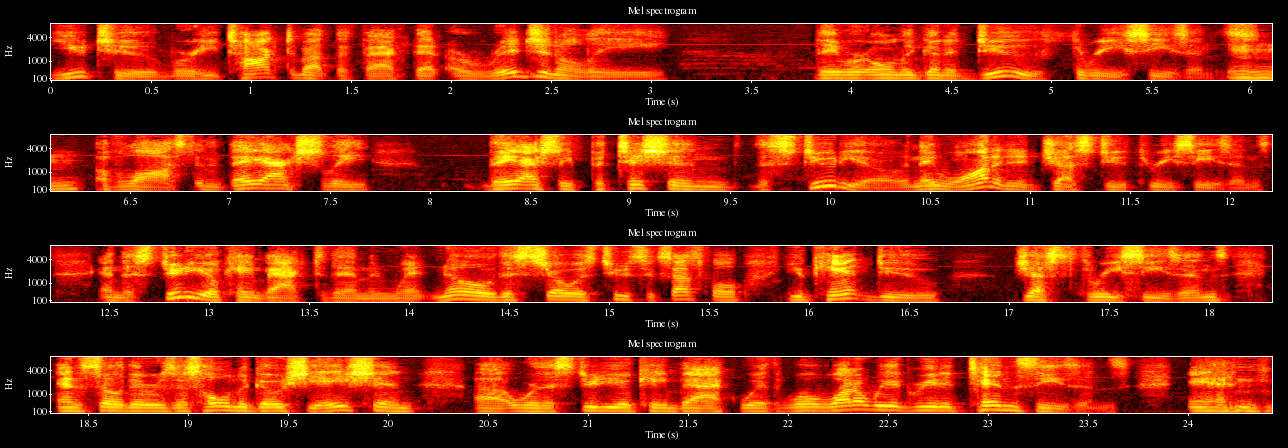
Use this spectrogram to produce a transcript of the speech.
YouTube where he talked about the fact that originally they were only going to do three seasons Mhm. of Lost, and they actually they actually petitioned the studio and they wanted to just do three seasons and the studio came back to them and went no this show is too successful you can't do just three seasons. And so there was this whole negotiation uh, where the studio came back with well why don't we agree to 10 seasons? And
